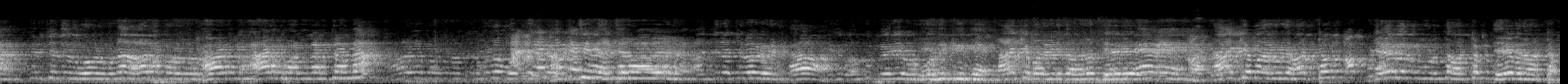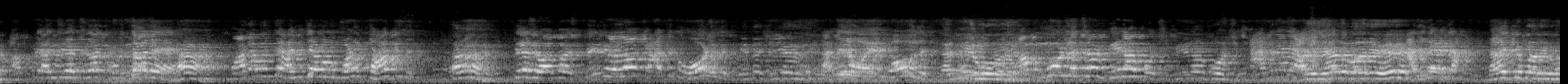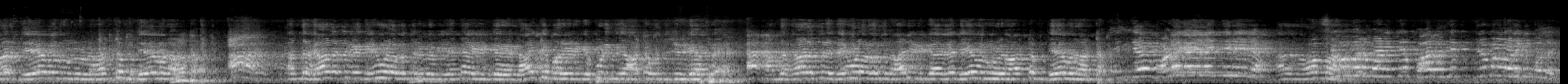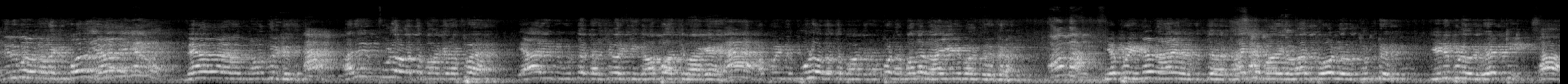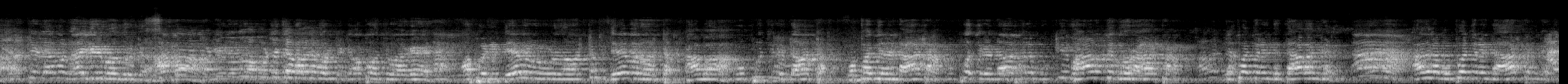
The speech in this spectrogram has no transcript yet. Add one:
திருச்செந்தூர் போகணும்னா ஆடு போகணும் நடத்தணும்னா? அஞ்சு லட்ச ரூபா வேணும். அஞ்சு லட்சம் ரூபா வேணும். ஆ. இது ரொம்ப பெரிய எதுக்குங்க? நாய்க்கமார்களுக்கு அதெல்லாம் தேவையே. நாய்க்கமார்களுடைய ஆட்டம் தேவர்கள் கொடுத்த ஆட்டம் தேவன் ஆட்டம். அப்படி அஞ்சு லட்சம் ரூபாய் கொடுத்தாலே மழை வந்து அஞ்சாவது மழை தாக்குது. போகுது. மூணு லட்சம் வீணா போச்சு. வீணா போச்சு. அதனால அது மேல பாரு. வேண்டாம். நாய்க்கமார்கள் பாரு தேவர்களுடைய ஆட்டம் தேவன் அந்த காலத்துல தெய்வலோகத்திற்கு என்ன இங்க நாய்க்கமார்களுக்கு எப்படி இந்த ஆட்டம் வந்துச்சுன்னு கேட்பேன் அந்த காலத்துல தெய்வலோகத்தில் ஆடி இருக்காங்க தேவர்களுடைய ஆட்டம் தேவன் ஆட்டம். திருமணம் நடக்கும் போது திருமணம் நடக்கும்போது. இந்த வேலை நடந்திருக்குது. அதே பூலோகத்தை பாக்குறப்ப யாருக்கு கொடுத்தா கடைசி வரைக்கும் காப்பாத்துவாங்க. அப்படின்னு பூலோகத்தை பாக்குறப்ப நம்ம தான் நாயகமா இருக்கிறோம். எப்படின்னா நாயகத்தை நாயக்கமாக தோல் ஒரு துண்டு இடுப்புல ஒரு வேட்டி. சட்டை இல்லாம நாயகமா இருந்திருக்கிறோம் ஆமா. காப்பாத்துவாங்க. அப்படி தேவர்களோட ஆட்டம் தேவன் ஆட்டம். ஆமா. முப்பத்தி ரெண்டு ஆட்டம். முப்பத்தி ரெண்டு ஆட்டம். முப்பத்தி ரெண்டு ஆட்டத்துல முக்கியமா தாளத்துக்கு ஒரு ஆட்டம். முப்பத்தி ரெண்டு தாளங்கள். அதுல முப்பத்தி ரெண்டு ஆட்டங்கள்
